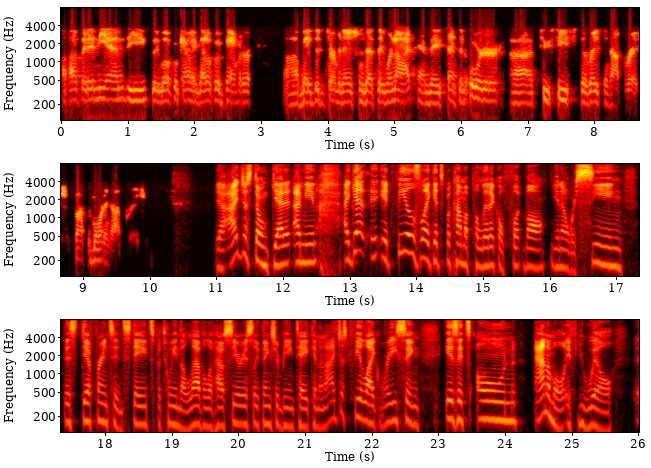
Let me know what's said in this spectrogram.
but in the end, the the local county medical examiner uh, made the determination that they were not, and they sent an order uh, to cease the racing operations, not the morning operations. Yeah, I just don't get it. I mean, I get it feels like it's become a political football. You know, we're seeing this difference in states between the level of how seriously things are being taken. And I just feel like racing is its own animal, if you will, uh,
